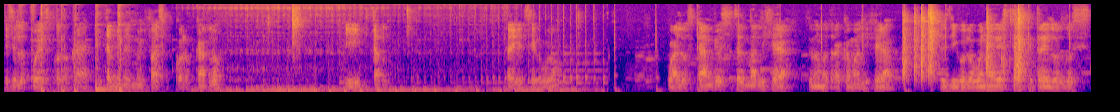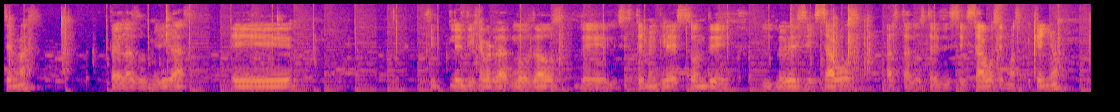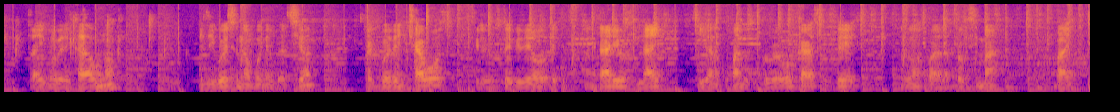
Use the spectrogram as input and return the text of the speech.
Ese lo puedes colocar aquí, también es muy fácil colocarlo y trae el seguro. Igual los cambios, esta es más ligera, es una matraca más ligera. Les digo, lo bueno de esta es que trae los dos sistemas, trae las dos medidas. Eh, les dije, ¿verdad? Los dados del sistema inglés son de 9 16 avos hasta los 3 16 avos, el más pequeño. Trae 9 de cada uno. Les digo, es una buena inversión. Recuerden, chavos, si les gustó el video, dejen sus comentarios, like sigan ocupando su cubrebocas, su gel. Nos vemos para la próxima. Bye.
